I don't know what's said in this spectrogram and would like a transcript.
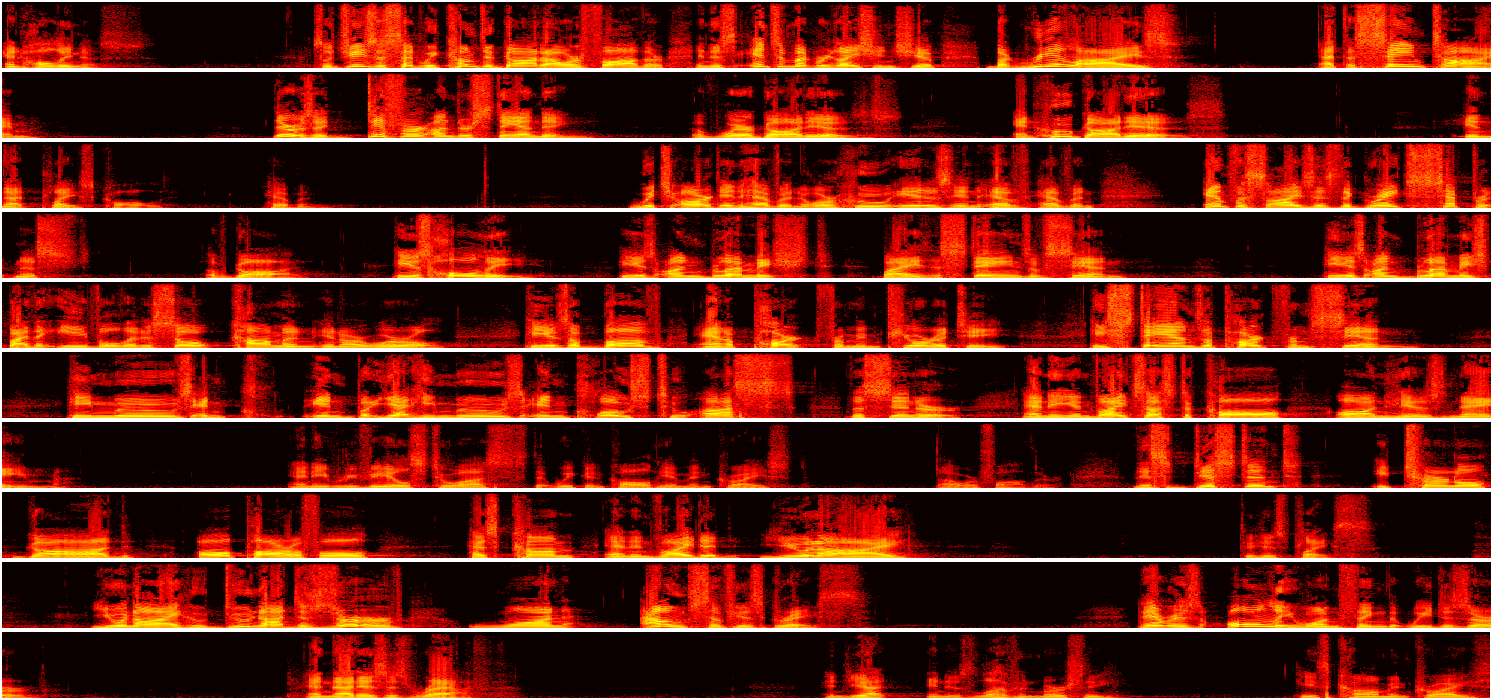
and holiness. So Jesus said we come to God our Father in this intimate relationship, but realize at the same time there is a different understanding of where God is and who God is in that place called heaven. Which art in heaven, or who is in heaven, emphasizes the great separateness of God. He is holy. He is unblemished by the stains of sin. He is unblemished by the evil that is so common in our world. He is above and apart from impurity. He stands apart from sin. He moves in, in, but yet he moves in close to us, the sinner, and he invites us to call on his name and he reveals to us that we can call him in Christ our Father. This distant, eternal God, all powerful, has come and invited you and I to his place. You and I, who do not deserve one ounce of his grace. There is only one thing that we deserve and that is his wrath. And yet, in his love and mercy, he's come in Christ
